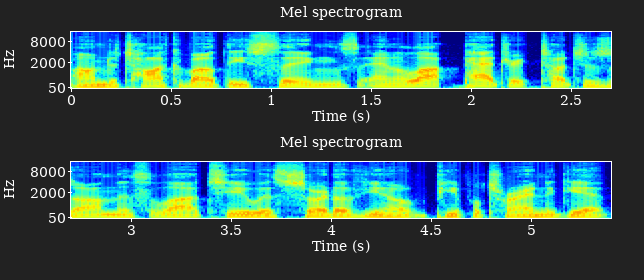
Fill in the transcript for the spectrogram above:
um, to talk about these things. And a lot, Patrick touches on this a lot too, with sort of you know people trying to get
